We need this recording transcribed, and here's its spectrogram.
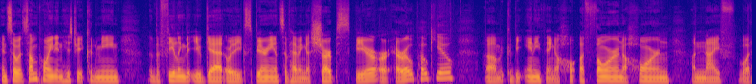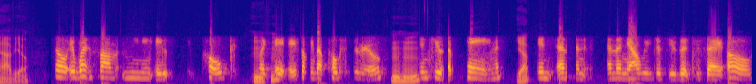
And so at some point in history, it could mean the feeling that you get or the experience of having a sharp spear or arrow poke you. Um, it could be anything a, ho- a thorn, a horn, a knife, what have you. So it went from meaning a poke, like Mhm. a, a something that pokes through, Mm-hmm. into a pain, Yep. in, and and and then now we just use it to say, oh,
